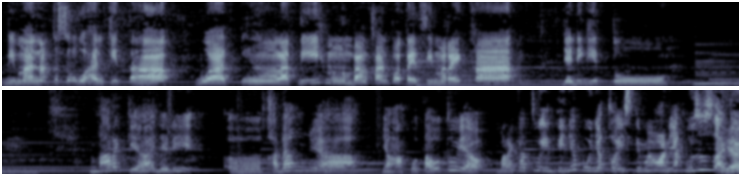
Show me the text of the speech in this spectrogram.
gimana kesungguhan kita buat ngelatih mengembangkan potensi mereka. Jadi gitu. Hmm. menarik ya. Jadi eh, kadang ya yang aku tahu tuh ya mereka tuh intinya punya keistimewaan yang khusus aja ya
